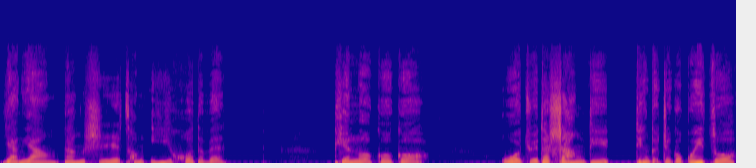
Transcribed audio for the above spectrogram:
洋洋当时曾疑惑地问：“天乐哥哥。”我觉得上帝定的这个规则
